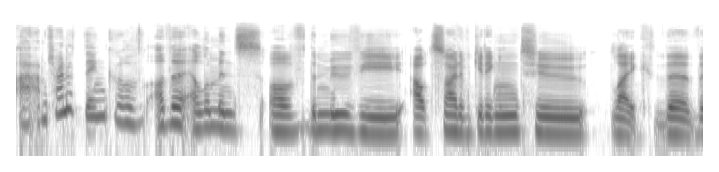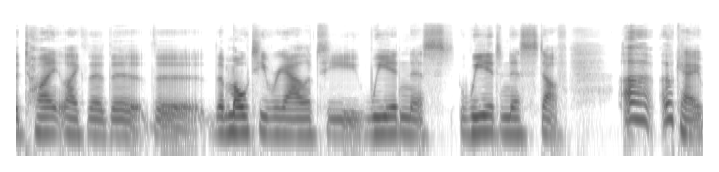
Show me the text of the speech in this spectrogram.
I- I'm trying to think of other elements of the movie outside of getting into like the the time like the the the the multi reality weirdness weirdness stuff. Uh okay.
